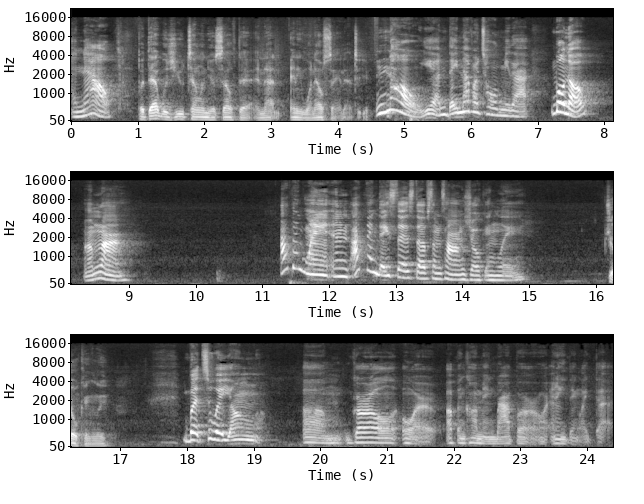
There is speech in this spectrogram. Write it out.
And now, But that was you telling yourself that and not anyone else saying that to you. no, yeah, they never told me that. Well, no, I'm lying. I think Wayne and I think they said stuff sometimes jokingly. Jokingly. But to a young um, girl or up and coming rapper or anything like that,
